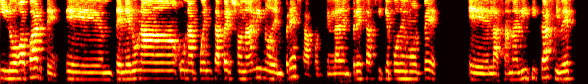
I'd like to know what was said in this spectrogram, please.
Y luego, aparte, eh, tener una, cuenta personal y no de empresa, porque en la de empresa sí que podemos ver eh, las analíticas y ver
